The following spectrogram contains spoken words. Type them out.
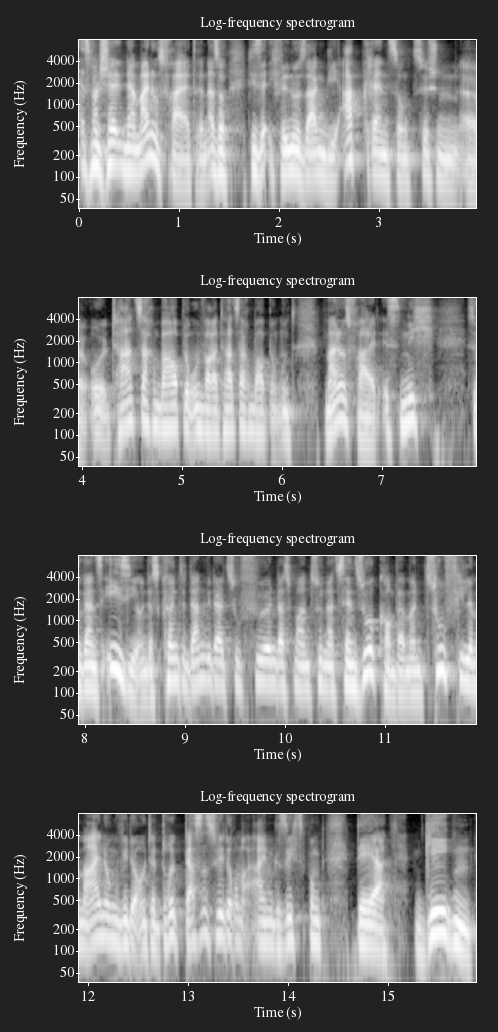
ist man schnell in der Meinungsfreiheit drin. Also diese, ich will nur sagen, die Abgrenzung zwischen äh, Tatsachenbehauptung, unwahre Tatsachenbehauptung und Meinungsfreiheit ist nicht so ganz easy. Und das könnte dann wieder dazu führen, dass man zu einer Zensur kommt, wenn man zu viele Meinungen wieder unterdrückt. Das ist wiederum ein Gesichtspunkt, der gegen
